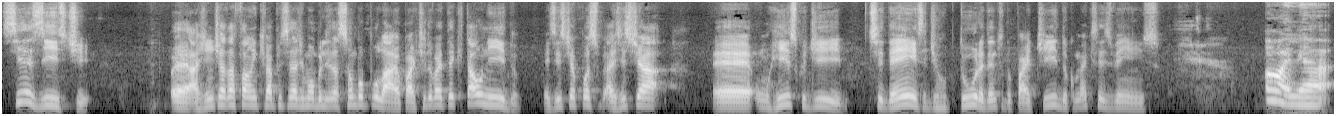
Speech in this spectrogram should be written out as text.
se existe, é, a gente já está falando que vai precisar de mobilização popular, o partido vai ter que estar tá unido. Existe, a existe a, é, um risco de dissidência, de ruptura dentro do partido? Como é que vocês veem isso? Olha,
